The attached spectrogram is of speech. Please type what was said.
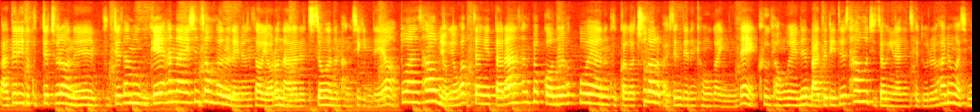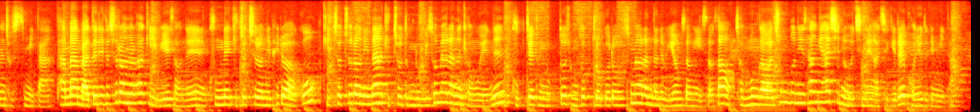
마드리드 국제 출원은 국제 사무국에 하나의 신청서를 내면서 여러 나라를 지정하는 방식인데요. 또한 사업 영역 확장에 따라 상표권을 확보해야 하는 국가가 추가로 발생되는 경우가 있는데 그 경우에는 마드리드 사후 지정이라는 제도를 활용하시면 좋습니다. 다만 마드리드 출원을 하기 위해서는 국내 기초 출원이 필요하고 기초 출원이나 기초 등록이 소멸하는 경우에는 국제 등록도 종속적으로 소멸한다는 위험성이 있어서 전문가와 충분히 상의하신 후 진행하시기를 권유드립니다.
